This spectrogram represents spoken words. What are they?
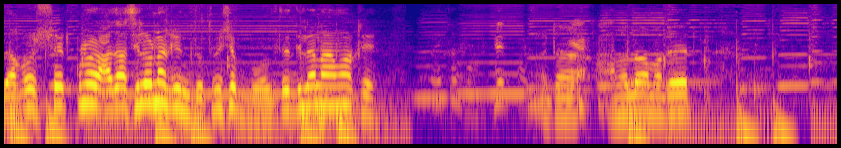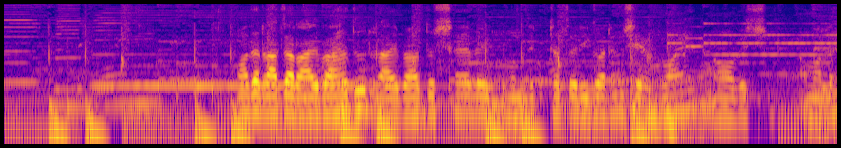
জগৎ শেঠ কোনো রাজা ছিল না কিন্তু, তুমি সে বলতে দিলে না আমাকে। এটা হলো আমাদের আমাদের রাজা রায় বাহাদুর রায় বাহাদুর সাহেব এই মন্দিরটা তৈরি করেন সে সময় নবাবের আমলে।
